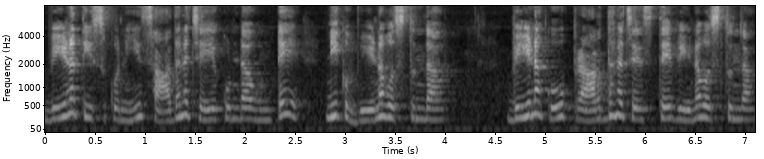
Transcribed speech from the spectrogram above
వీణ తీసుకుని సాధన చేయకుండా ఉంటే నీకు వీణ వస్తుందా? వీణకు ప్రార్థన చేస్తే వీణ వస్తుందా?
